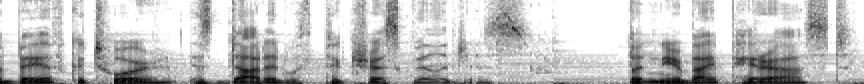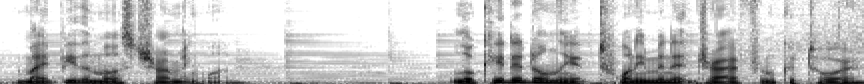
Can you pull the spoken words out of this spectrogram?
The Bay of Kotor is dotted with picturesque villages, but nearby Perast might be the most charming one. Located only a 20 minute drive from Kotor,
